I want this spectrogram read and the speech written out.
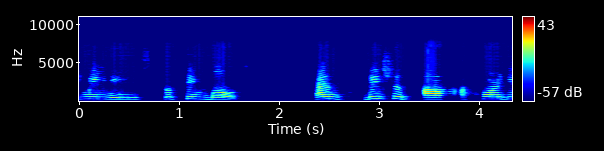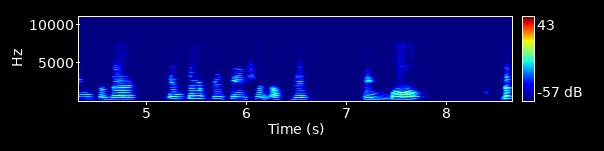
meanings to symbols and they should act according to their interpretation of this symbol. The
